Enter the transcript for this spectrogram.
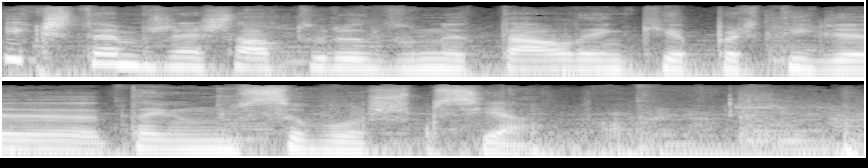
e que estamos nesta altura do Natal em que a partilha tem um sabor especial. Obrigado.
